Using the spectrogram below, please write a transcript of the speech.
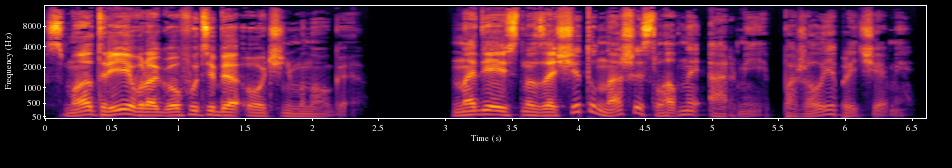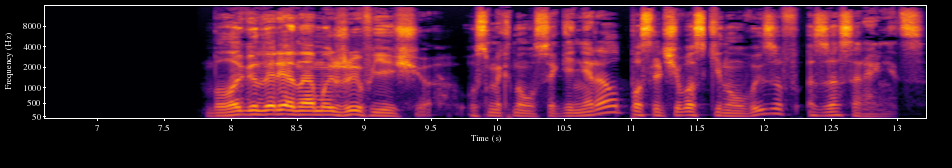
Смотри, врагов у тебя очень много. Надеюсь на защиту нашей славной армии, пожал я плечами. «Благодаря нам и жив еще», — усмехнулся генерал, после чего скинул вызов за саранец.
